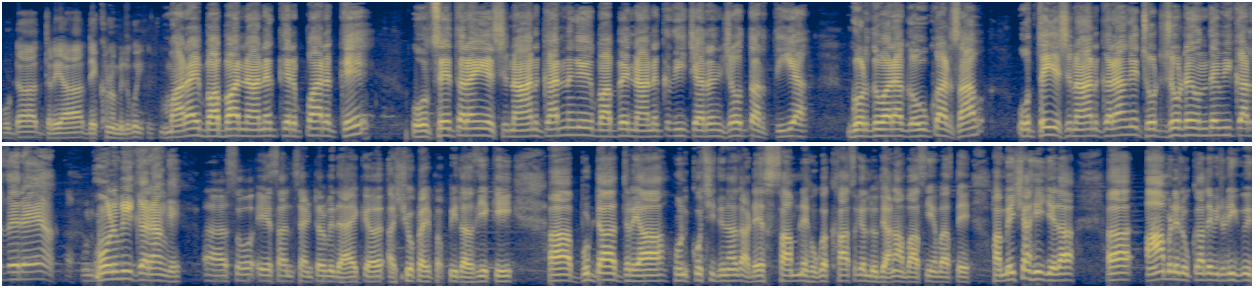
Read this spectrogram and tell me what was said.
ਬੁੱਢਾ ਦਰਿਆ ਦੇਖਣ ਨੂੰ ਮਿਲੂਗਾ ਜੀ। ਮਹਾਰਾਜ ਬਾਬਾ ਨਾਨਕ ਕਿਰਪਾ ਰੱਖੇ ਉਸੇ ਤਰ੍ਹਾਂ ਹੀ ਇਸ਼ਨਾਨ ਕਰਨਗੇ ਬਾਬੇ ਨਾਨਕ ਦੀ ਚਰਨ ਛੋਹ ਧਰਤੀ ਆ ਗੁਰਦੁਆਰਾ ਗਊ ਘਰ ਸਾਹਿਬ ਉੱਥੇ ਹੀ ਇਸ਼ਨਾਨ ਕਰਾਂਗੇ ਛੋਟੇ ਛੋਟੇ ਹੁੰਦੇ ਵੀ ਕਰਦੇ ਰਹੇ ਆ ਹੁਣ ਵੀ ਕਰਾਂਗੇ ਸੋ ਇਹ ਸਨ ਸੈਂਟਰ ਵਿਧਾਇਕ ਅਸ਼ੋਕ ਰਾਜ ਪੱਪੀ ਦੱਸਦੀ ਹੈ ਕਿ ਬੁੱਢਾ ਦਰਿਆ ਹੁਣ ਕੁਝ ਹੀ ਦਿਨਾਂ ਤੁਹਾਡੇ ਸਾਹਮਣੇ ਹੋਊਗਾ, ਖਾਸ ਕਰਕੇ ਲੁਧਿਆਣਾ ਵਾਸੀਆਂ ਵਾਸਤੇ। ਹਮੇਸ਼ਾ ਹੀ ਜਿਹੜਾ ਆਮ ਜਿਹੜੇ ਲੋਕਾਂ ਦੇ ਵਿੱਚ ਜਿਹੜੀ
